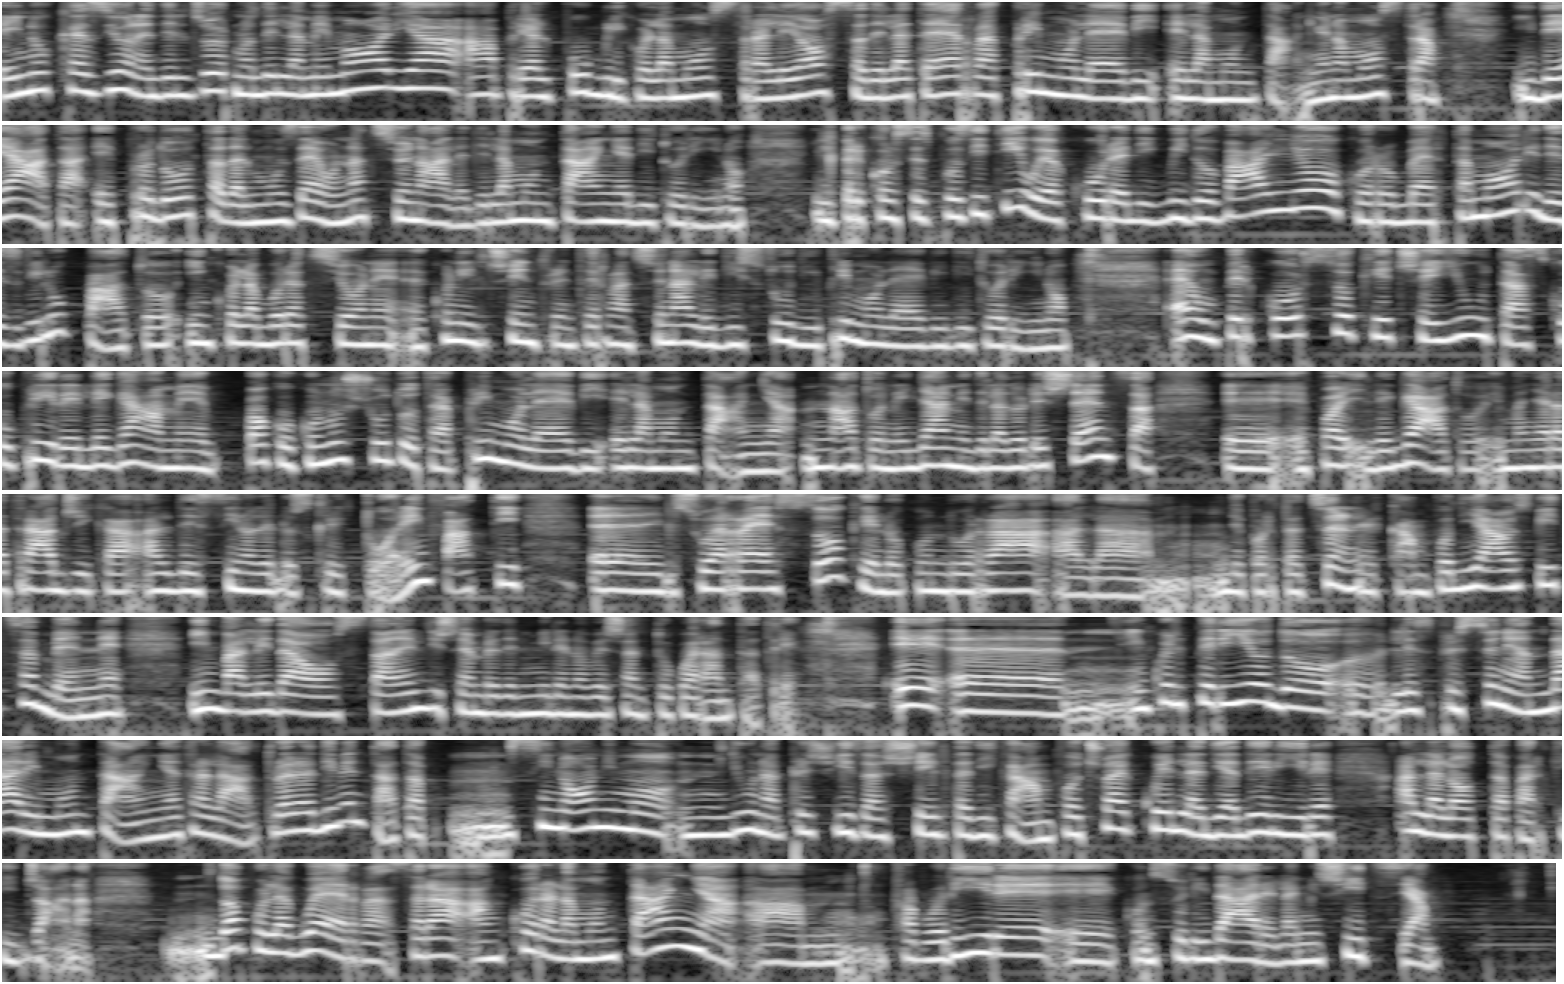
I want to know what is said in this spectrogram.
in occasione del giorno della memoria apre al pubblico la mostra Le ossa della terra, Primo Levi e la montagna, una mostra ideata e prodotta dal Museo Nazionale della Montagna di Torino. Il percorso espositivo è a cura di Guido Vaglio con Roberta Mori ed è sviluppato in collaborazione eh, con il Centro Internazionale di Studi Primo Levi di Torino. È un percorso che ci aiuta a scoprire il legame poco conosciuto tra Primo Levi e la montagna, nato negli anni dell'adolescenza eh, e poi legato in maniera tragica al destino dello scrittore. Infatti eh, il suo arresto, che lo condurrà alla mm, deportazione nel campo di Auschwitz, avvenne in Valle d'Aosta nel dicembre del 1943 e eh, in quel periodo eh, l'espressione andare in montagna, tra l'altro, era diventata mm, sinonimo mm, di una precisa scelta di campo, cioè quella di aderire alla lotta partigiana. Dopo la guerra sarà ancora la montagna a favorire e consolidare l'amicizia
